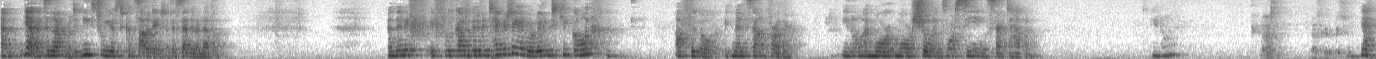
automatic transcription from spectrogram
And yeah, that's enlightenment. It needs two years to consolidate at a cellular level. And then if, if we've got a bit of integrity and we're willing to keep going, off we go. It melts down further. You know, and more more showings, more seeings start to happen. You know? Can I ask a question? Yeah.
